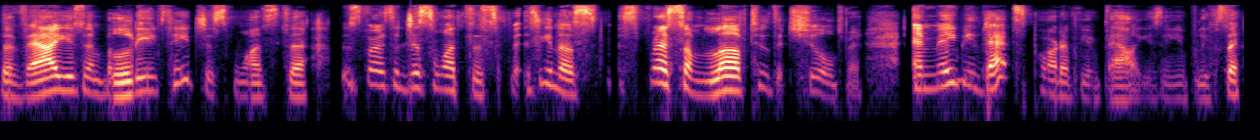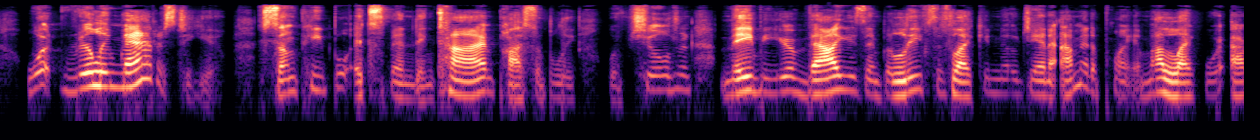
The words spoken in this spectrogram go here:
the values and beliefs. He just wants to, this person just wants to, you know, spread some love to the children. And maybe that's part of your values and your beliefs. Like what really matters to you. Some people, it's spending time, possibly with children. Maybe your values and beliefs is like, you know, Janet, I'm at a point in my life where I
